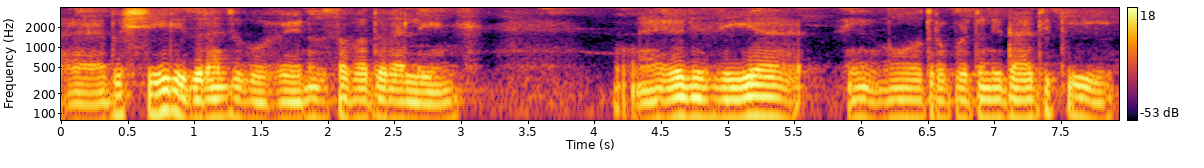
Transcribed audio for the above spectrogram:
é, do Chile durante o governo do Salvador Allende. Eu dizia em outra oportunidade que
